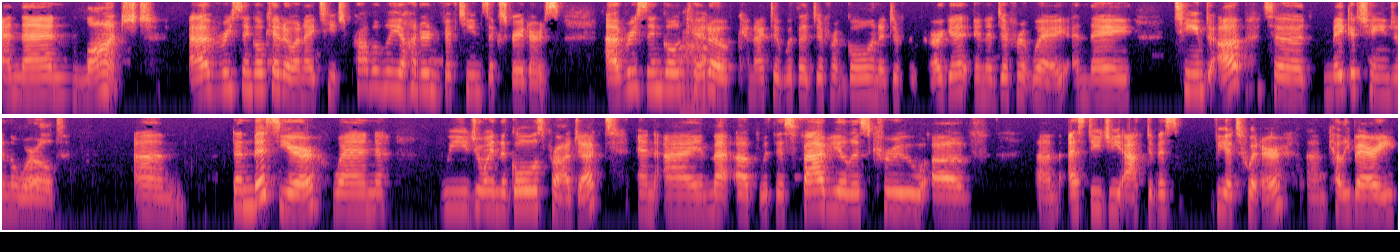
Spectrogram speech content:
and then launched every single kiddo and i teach probably 115 sixth graders every single wow. kiddo connected with a different goal and a different target in a different way and they teamed up to make a change in the world um, then this year when we joined the goals project and i met up with this fabulous crew of um, sdg activists via twitter um, kelly barry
